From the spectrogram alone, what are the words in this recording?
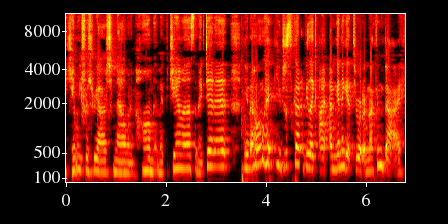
I can't wait for three hours from now when I'm home in my pajamas and I did it. You know, like you just got to be like, I- am going to get through it. I'm not going to die.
